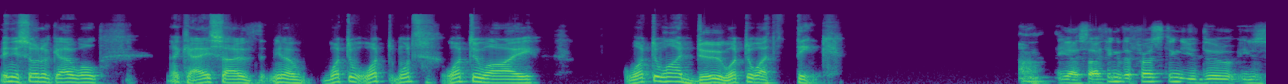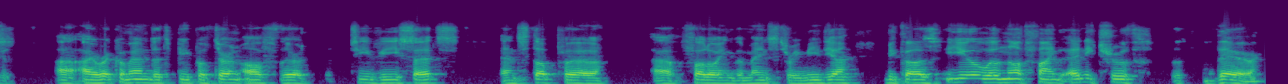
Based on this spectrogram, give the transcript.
then you sort of go, well, okay, so you know what do what what what do I what do I do? What do I think? Uh, yeah, so I think the first thing you do is uh, I recommend that people turn off their TV sets and stop uh, uh, following the mainstream media because you will not find any truth there.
